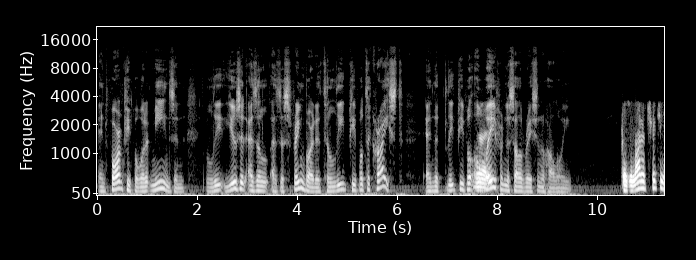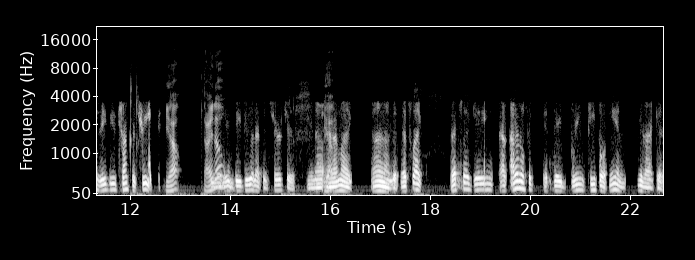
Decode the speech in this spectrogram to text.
inform people what it means and lead, use it as a as a springboard to lead people to Christ and to lead people Right. away from the celebration of Halloween. Because a lot of churches they do trunk or treat. Yeah, I You know. they, they do it at the churches, you know, Yeah. and I'm like, uh, that, that's like, that's like getting. I, I don't know if it, if they bring people in, you know, like a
